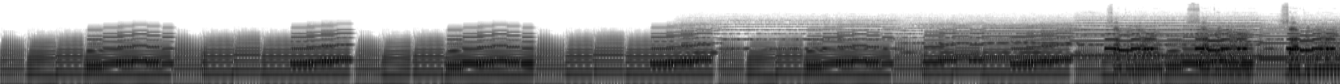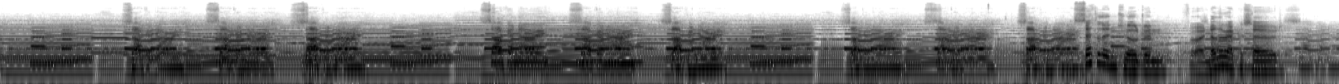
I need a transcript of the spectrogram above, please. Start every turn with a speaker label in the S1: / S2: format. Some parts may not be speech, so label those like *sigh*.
S1: Mm-hmm. Settle in, children, for another episode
